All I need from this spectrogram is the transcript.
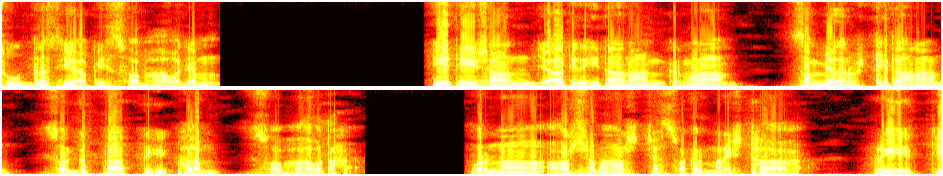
శూద్రస్యాపి స్వభావజం. एतेषाम् जातिविहितानाम् कर्मणाम् सम्यगनुष्ठितानाम् स्वर्गप्राप्तिः फलम् स्वभावतः वर्णा आश्रमाश्च स्वकर्मनिष्ठाः प्रेत्य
